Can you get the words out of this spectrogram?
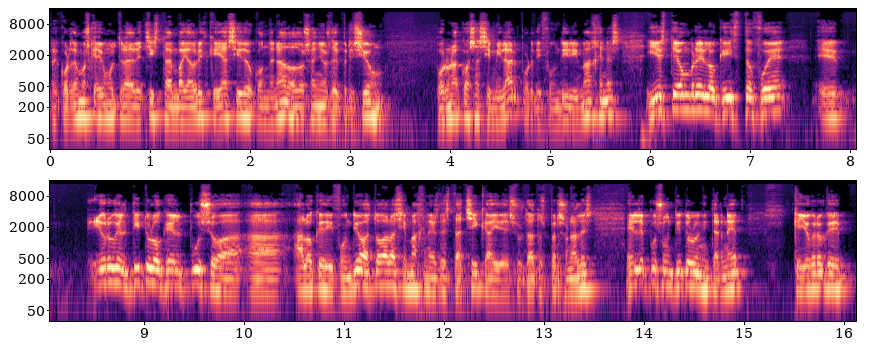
recordemos que hay un ultraderechista en Valladolid que ya ha sido condenado a dos años de prisión por una cosa similar, por difundir imágenes. Y este hombre lo que hizo fue... Eh, yo creo que el título que él puso a, a, lo que difundió a todas las imágenes de esta chica y de sus datos personales, él le puso un título en internet que yo creo que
